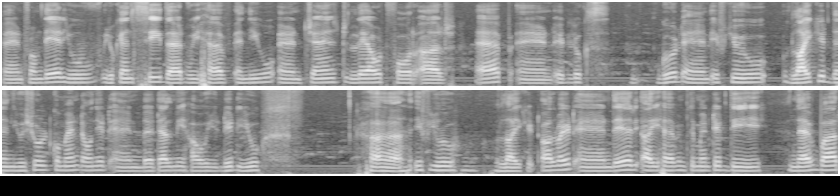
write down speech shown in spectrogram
and from there you you can see that we have a new and changed layout for our app and it looks good. And if you like it then you should comment on it and uh, tell me how you did you uh, if you like it. Alright and there I have implemented the nav bar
